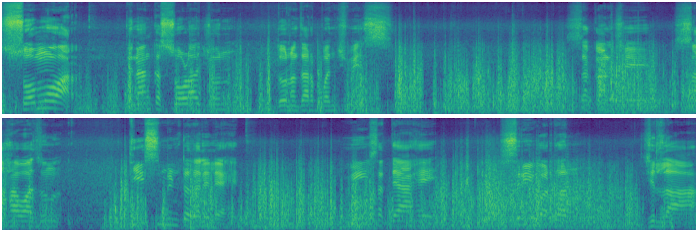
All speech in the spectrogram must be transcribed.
सोमवार दिनांक सोळा जून दोन हजार पंचवीस. सकाळचे सहा वाजून तीस मिनटं झालेले आहेत. मी सध्या आहे श्रीवर्धन जिल्हा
